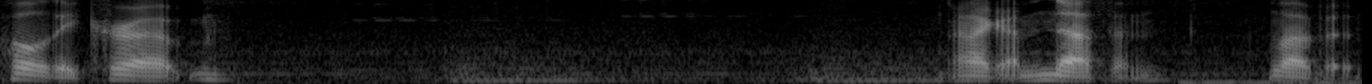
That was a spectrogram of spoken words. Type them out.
Holy crap. And I got nothing. Love it.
